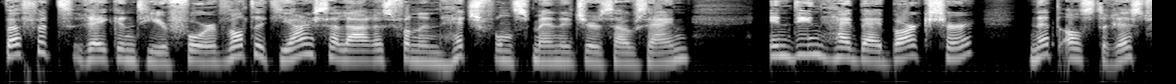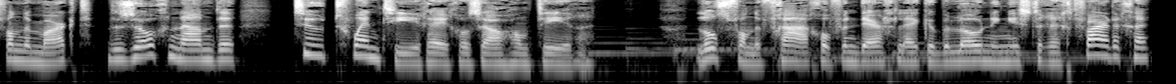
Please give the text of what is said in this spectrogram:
Buffett rekent hiervoor wat het jaarsalaris van een hedgefondsmanager zou zijn indien hij bij Berkshire, net als de rest van de markt, de zogenaamde 220-regel zou hanteren. Los van de vraag of een dergelijke beloning is te rechtvaardigen,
